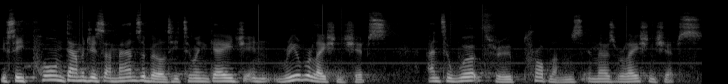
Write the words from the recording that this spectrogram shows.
You see, porn damages a man's ability to engage in real relationships and to work through problems in those relationships.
